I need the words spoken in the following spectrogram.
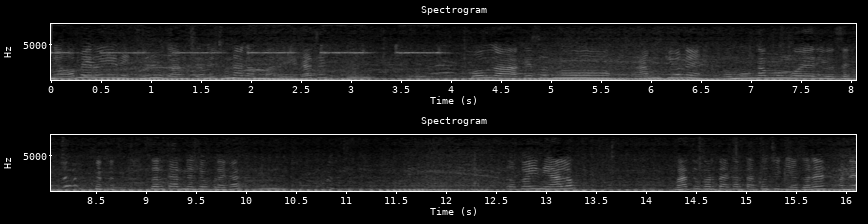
ને અમે રહીએ ને જૂનું ગામ છે. અમે જૂના ગામમાં રહીએ કા છે બહુ આ આમ કયો ને, તો મોંઘામાં મોંઘો એરિયો છે. સરકારને ચોપડે કા? તો કંઈ નહીં હાલો. વાતો કરતાં કરતાં પૂછી ગયા ઘરે અને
